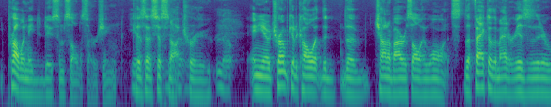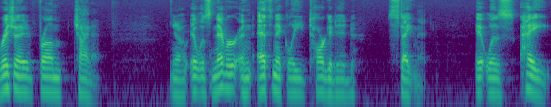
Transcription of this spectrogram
you probably need to do some soul searching because that's just not true. No. And you know, Trump could call it the the China virus all he wants. The fact of the matter is, is that it originated from China. You know, it was never an ethnically targeted statement. It was, hey,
